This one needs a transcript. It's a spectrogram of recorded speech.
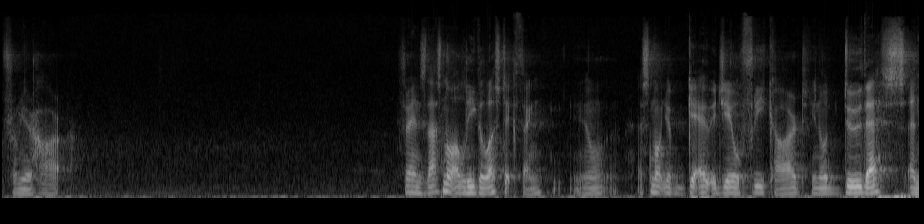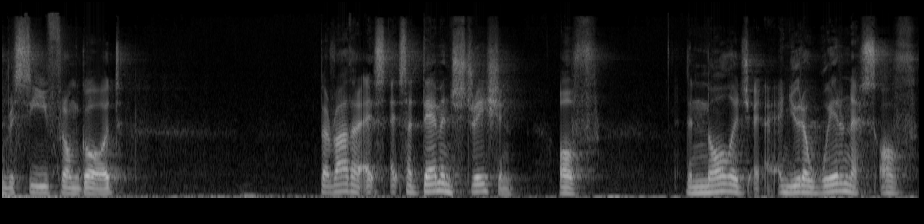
from your heart. Friends, that's not a legalistic thing. You know, it's not your get out of jail free card, you know, do this and receive from God. But rather it's it's a demonstration of the knowledge and your awareness of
